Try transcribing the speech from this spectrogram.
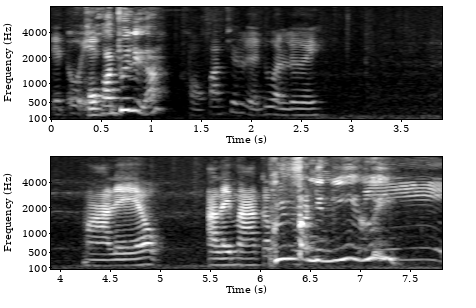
เอสโอขอความช่วยเหลือ ขอความช่วยเหลือด่วนเลย มาแล้ว อะไรมาก็พื้นสั่นอย่างนี้เฮ้ยนี่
